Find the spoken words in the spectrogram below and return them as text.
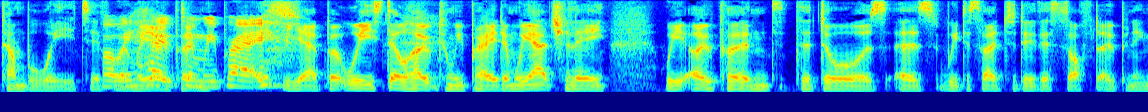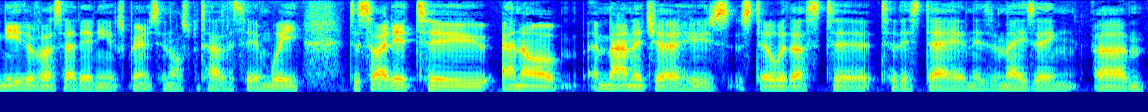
tumbleweeds if well, when we, we, hoped opened. and we prayed. yeah, but we still hoped and we prayed, and we actually we opened the doors as we decided to do this soft opening. Neither of us had any experience in hospitality, and we decided to. And our manager, who's still with us to to this day and is amazing, um,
